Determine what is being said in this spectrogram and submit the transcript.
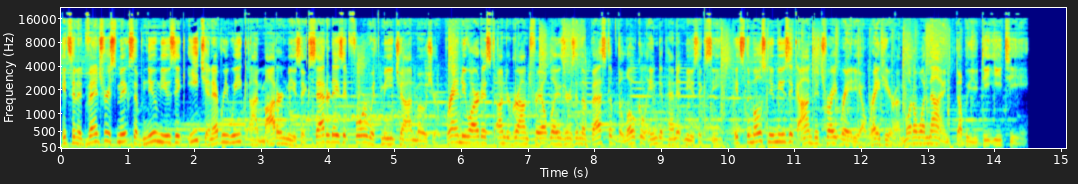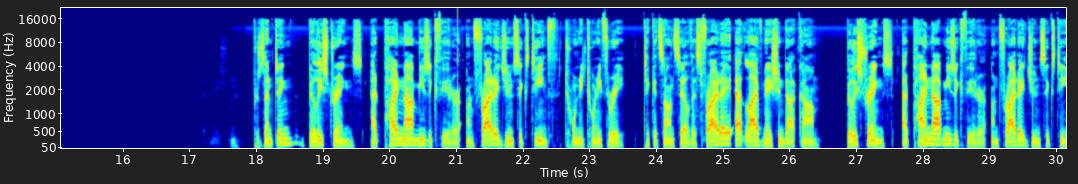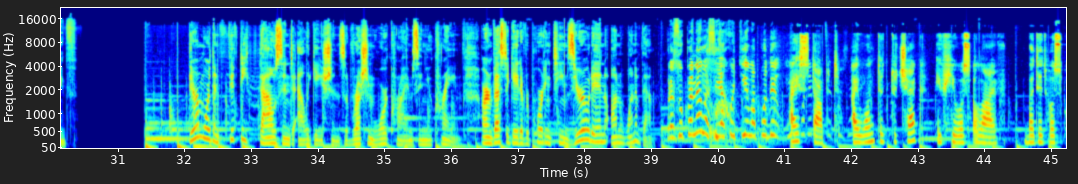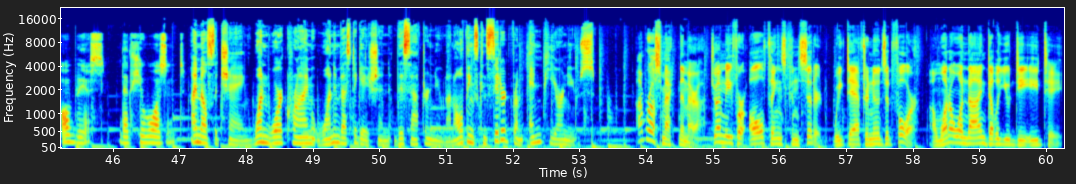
It's an adventurous mix of new music each and every week on Modern Music. Saturdays at 4 with me, John Mosier. Brand new artists, underground trailblazers, and the best of the local independent music scene. It's the most new music on Detroit radio, right here on 1019 WDET. presenting Billy Strings at Pine Knob Music Theater on Friday, June 16th, 2023. Tickets on sale this Friday at livenation.com. Billy Strings at Pine Knob Music Theater on Friday, June 16th. There are more than 50,000 allegations of Russian war crimes in Ukraine. Our investigative reporting team zeroed in on one of them. I stopped. I wanted to check if he was alive, but it was obvious that he wasn't. I'm Ailsa Chang. One war crime, one investigation this afternoon on All Things Considered from NPR News. I'm Russ McNamara. Join me for All Things Considered, weekday afternoons at 4 on 1019 WDET.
